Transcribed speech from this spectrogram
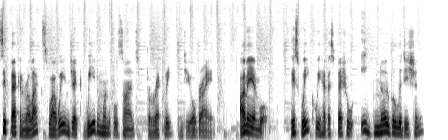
Sit back and relax while we inject weird and wonderful science directly into your brain. I'm Ian Woolf. This week we have a special Ig Nobel edition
